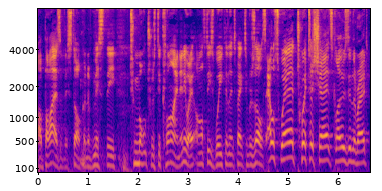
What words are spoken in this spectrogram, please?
are buyers of this stock and have missed the tumultuous decline. Anyway, after these weaker than expected results. Elsewhere, Twitter shares closed in the red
